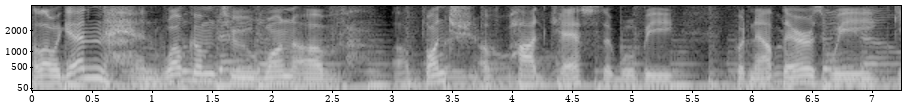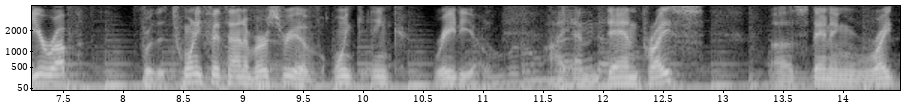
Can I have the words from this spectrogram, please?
Hello again, and welcome to one of a bunch of podcasts that we'll be putting out there as we gear up for the 25th anniversary of Oink Ink. Radio. I am Dan Price, uh, standing right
